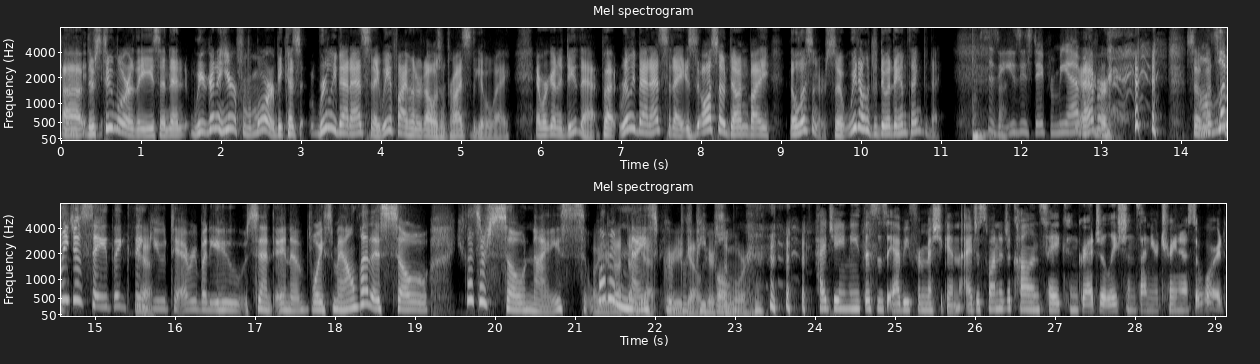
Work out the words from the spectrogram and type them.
Uh, there's two more of these, and then we're going to hear from more because really bad ads today. We have five hundred dollars in prizes to give away, and we're going to do that. But really bad ads today is also done by the listeners, so we don't have to do a damn thing today this is the easiest day for me ever. ever. So let's, let me just say thank thank Yeah. you to everybody who sent in a voicemail. That is so. You guys are so nice. Oh, what a nice yet. Here group you of go. people. Here's some more. Hi, Jamie. This is Abby from Michigan. I just wanted to call and say congratulations on your Trainers Award.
